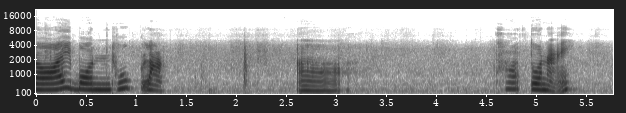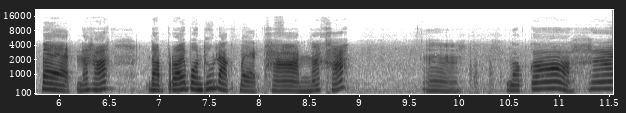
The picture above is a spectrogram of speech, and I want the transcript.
ร้อยบนทุกหลักอ่า ตัวไหนแปดนะคะ ดับร้อยบนทุกหลักแปดผ่านนะคะ อ่า แล้วก็ให้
